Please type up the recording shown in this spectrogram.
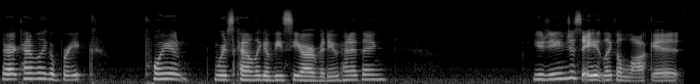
They're at kind of like a break point where it's kind of like a VCR video kind of thing. Eugene just ate like a locket,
